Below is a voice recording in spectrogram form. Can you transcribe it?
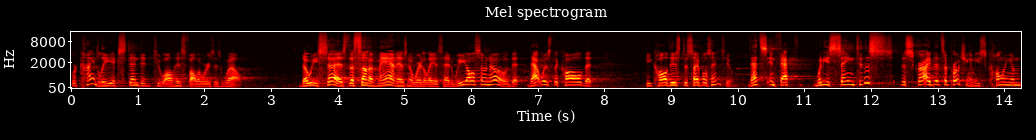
were kindly extended to all his followers as well. Though he says the Son of Man has nowhere to lay his head, we also know that that was the call that he called his disciples into. That's, in fact, what he's saying to this, scribe that's approaching him. He's calling him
